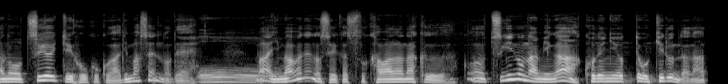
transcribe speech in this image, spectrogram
あの強いという報告はありませんので、まあ、今までの生活と変わらなく次の波がこれによって起きるんだな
